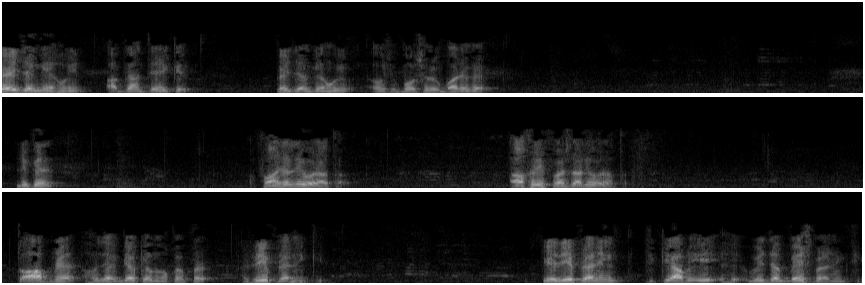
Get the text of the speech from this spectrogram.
کئی جنگیں ہوئیں آپ جانتے ہیں کہ کئی جنگیں ہوئی اور اسے بہت سے لوگ مارے گئے لیکن فائنل نہیں ہو رہا تھا آخری فیصلہ نہیں ہو رہا تھا تو آپ نے حدیبیہ کے موقع پر ری پلاننگ کی یہ ری پلاننگ آپ نے وزڈم بیس پلاننگ تھی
